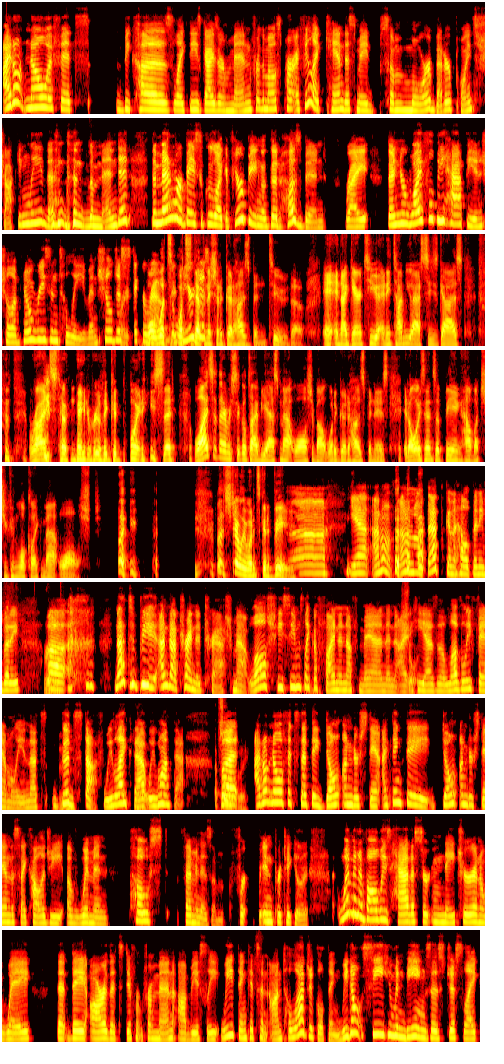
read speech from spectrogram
I don't know if it's because like these guys are men for the most part. I feel like Candace made some more better points shockingly than, than the men did. The men were basically like, if you're being a good husband, right, then your wife will be happy and she'll have no reason to leave and she'll just Right. stick around. Well, what's If what's the you're just- definition of a good husband too, though? And, and I guarantee you, anytime you ask these guys, Rian Stone made a really good point. He said, "Why is it that every single time you ask Matt Walsh about what a good husband is, it always ends up being how much you can look like Matt Walsh?" Like, that's generally what it's going to be. Uh, yeah, I don't, I don't know if that's gonna help anybody. right? Uh, not to be, I'm not trying to trash Matt Walsh. He seems like a fine enough man, and I, Mm-hmm. Sure. he has a lovely family, and that's good stuff. We like that. Right. We want that. Absolutely. I don't know if it's that they don't understand. I think they don't understand the psychology of women post feminism for in particular. Women have always had a certain nature and a way that they are that's different from men obviously. We think it's an ontological thing. We don't see human beings as just like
